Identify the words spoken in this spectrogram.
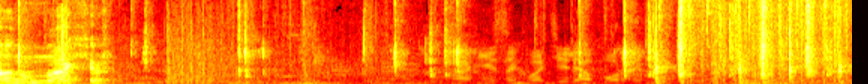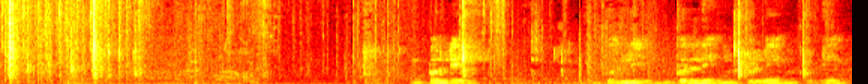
Да ну нахер. Они захватили опорный пункт. Блин. Блин, блин, блин, блин.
